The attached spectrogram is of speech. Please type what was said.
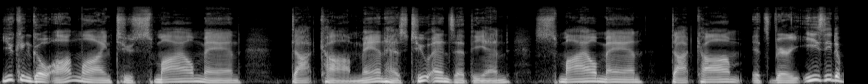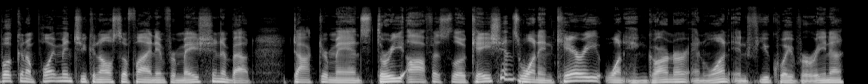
you can go online to smilemann.com. Man has two N's at the end, smilemann.com It's very easy to book an appointment. You can also find information about Dr. Mann's three office locations one in Cary, one in Garner, and one in Fuquay Varina.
